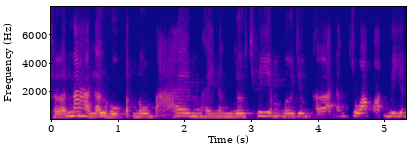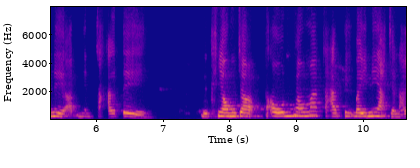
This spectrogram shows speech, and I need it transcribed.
ច្រើនណាស់ឥឡូវរូបទឹកនោមផ្អែមហើយនឹងលើសឈាមបើយើងប្រើអានឹងជាប់អត់មានទេអត់មានកើតទេដូចខ្ញុំចោប្អូនខ្ញុំកើតពី3នាក់ចំណែក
